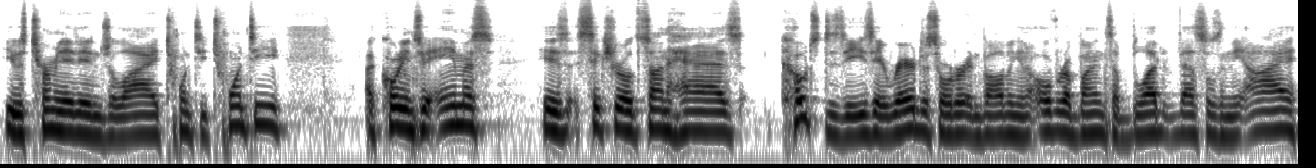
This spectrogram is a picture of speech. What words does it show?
He was terminated in July 2020. According to Amos, his six-year-old son has Coats disease, a rare disorder involving an overabundance of blood vessels in the eye,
